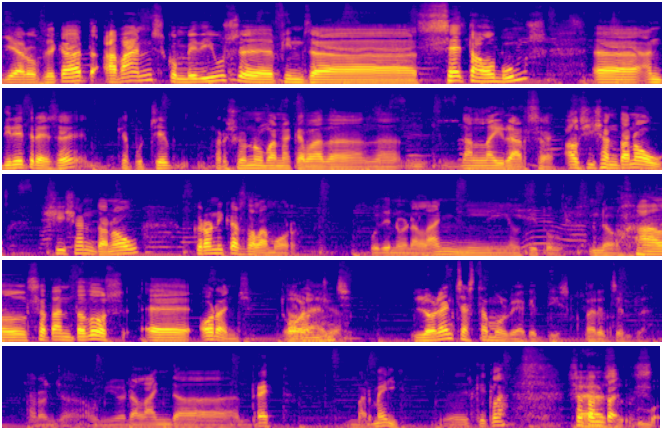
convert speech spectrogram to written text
Year of the Cat. Abans, com bé dius, eh, fins a set àlbums, eh, en diré tres, eh, que potser per això no van acabar de- de- d'enlairar-se. De, el 69, 69, Cròniques de l'amor. Poder no era l'any ni el títol. No. El 72, eh, Orange. Orange. L'Orange està molt bé, aquest disc, per exemple. Taronja. El millor era l'any de red, vermell. És que, clar, 70, Eh, mo-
